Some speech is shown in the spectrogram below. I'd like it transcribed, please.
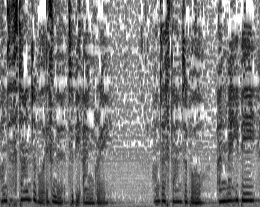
Understandable, isn't it, to be angry? Understandable. And maybe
